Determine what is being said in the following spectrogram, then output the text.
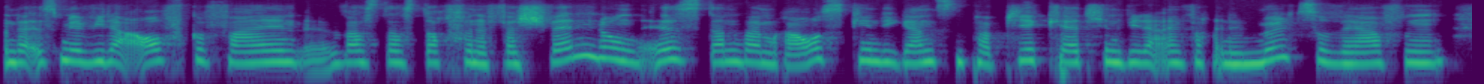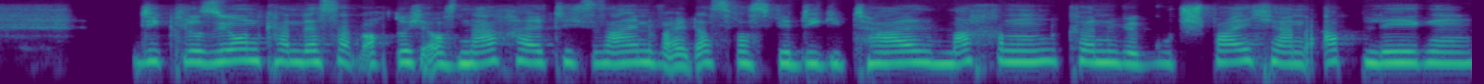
Und da ist mir wieder aufgefallen, was das doch für eine Verschwendung ist, dann beim Rausgehen die ganzen Papierkärtchen wieder einfach in den Müll zu werfen. Die Inklusion kann deshalb auch durchaus nachhaltig sein, weil das, was wir digital machen, können wir gut speichern, ablegen,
